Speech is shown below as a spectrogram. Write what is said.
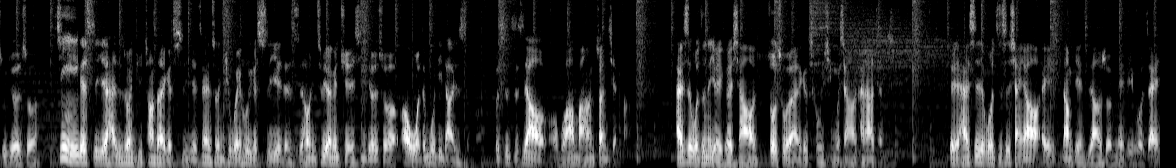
述，就是说。经营一个事业，还是说你去创造一个事业？甚至说你去维护一个事业的时候，你是不是有一个决心，就是说，哦，我的目的到底是什么？不是只是要我要马上赚钱吗？还是我真的有一个想要做出来的一个雏形，我想要看它成型？对，还是我只是想要哎让别人知道说，maybe 我在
